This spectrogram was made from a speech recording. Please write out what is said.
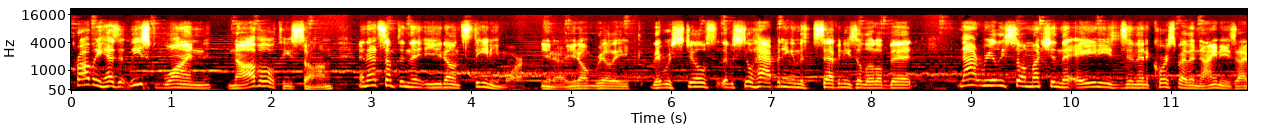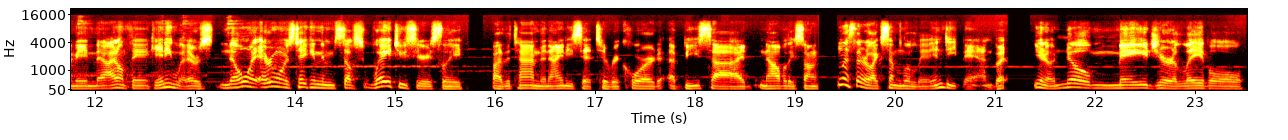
probably has at least one novelty song and that's something that you don't see anymore you know you don't really they were still they was still happening in the 70s a little bit not really so much in the 80s and then of course by the 90s i mean i don't think anyone there was no one everyone was taking themselves way too seriously by the time the 90s hit to record a b-side novelty song unless they're like some little indie band but you know no major label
